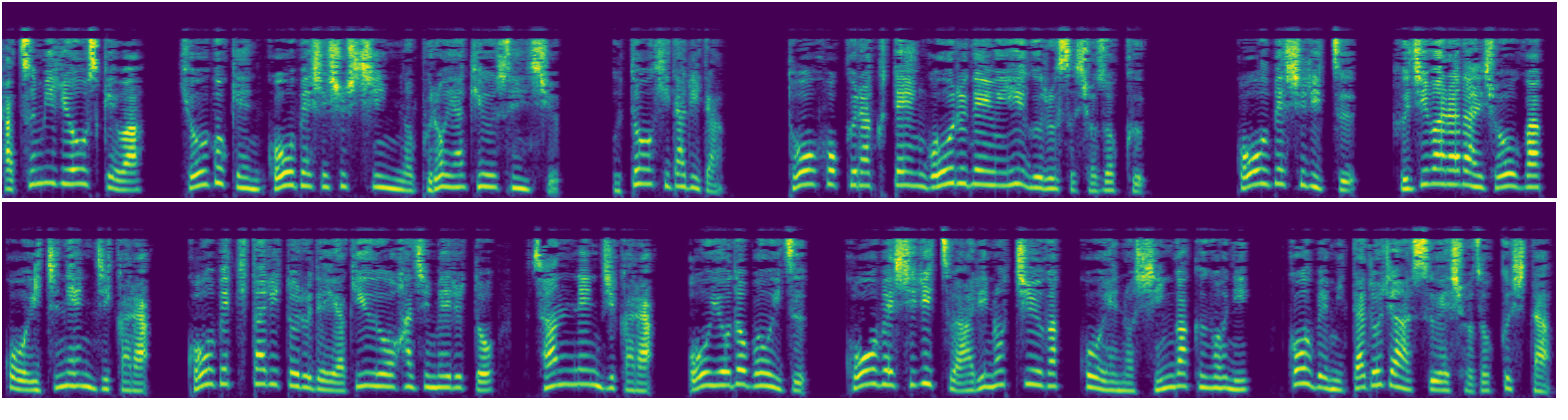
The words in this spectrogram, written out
辰巳良介は、兵庫県神戸市出身のプロ野球選手。宇藤左だ。東北楽天ゴールデンイーグルス所属。神戸市立藤原台小学校1年時から神戸北リトルで野球を始めると3年時から大淀ボーイズ神戸市立有野中学校への進学後に神戸ミタドジャースへ所属した。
